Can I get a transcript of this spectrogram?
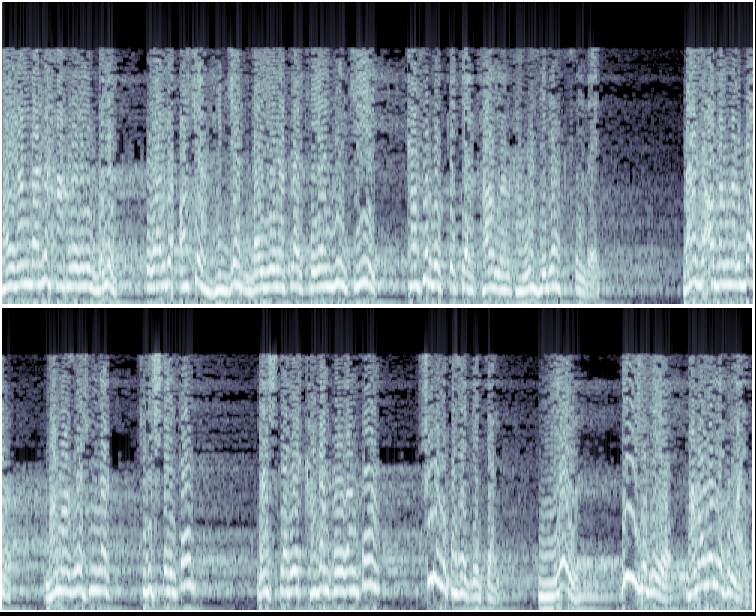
payg'ambarni haqligini bilib ularga ochiq hujjat bayonotlar kelgandan keyin kofir bo'lib ketgan qavmlarni qanday hidoyat qilsin deydi ba'zi odamlar bor namozga shundoq kirishganda masjidlarga qadam qo'yganda shuni tashlab ketgan nol hech narsa yo'q namoz ham o'qimaydi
